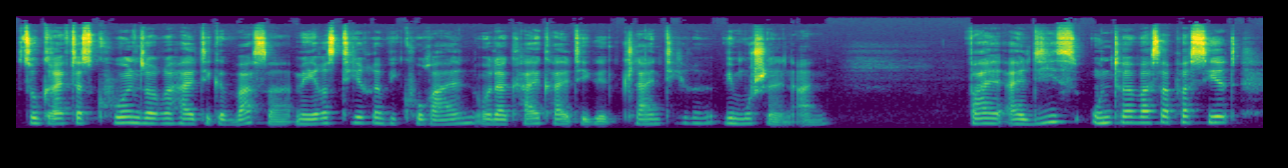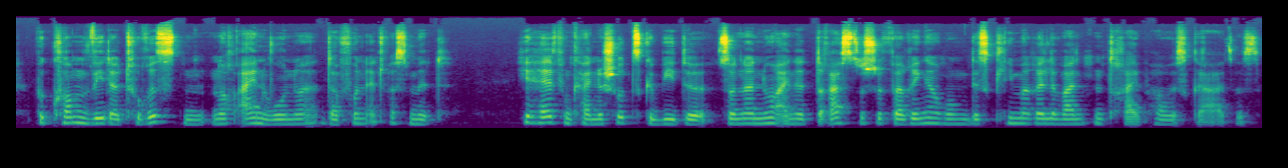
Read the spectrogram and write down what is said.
So greift das kohlensäurehaltige Wasser Meerestiere wie Korallen oder kalkhaltige Kleintiere wie Muscheln an. Weil all dies unter Wasser passiert, bekommen weder Touristen noch Einwohner davon etwas mit. Hier helfen keine Schutzgebiete, sondern nur eine drastische Verringerung des klimarelevanten Treibhausgases.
